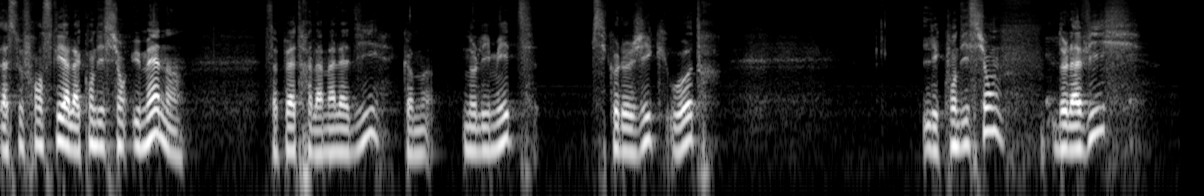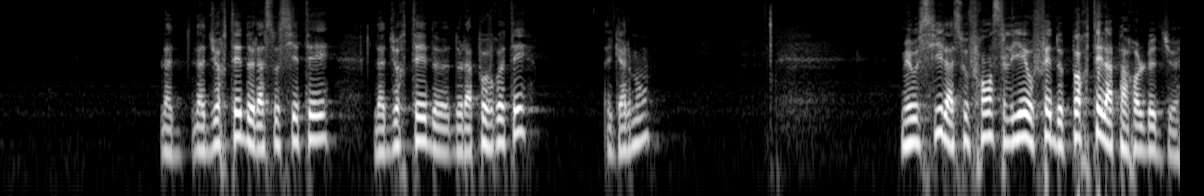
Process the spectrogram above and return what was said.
la souffrance liée à la condition humaine, ça peut être la maladie, comme nos limites psychologiques ou autres. Les conditions de la vie, la, dureté de la société, la dureté de, la pauvreté également, mais aussi la souffrance liée au fait de porter la parole de Dieu.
